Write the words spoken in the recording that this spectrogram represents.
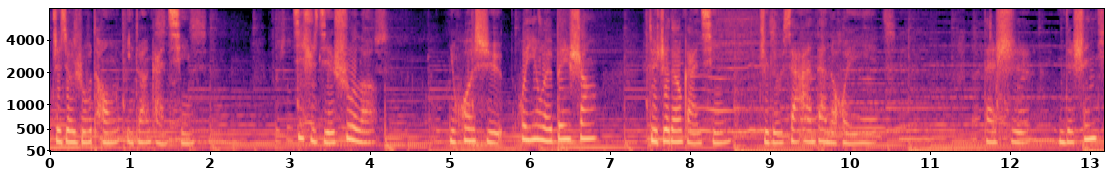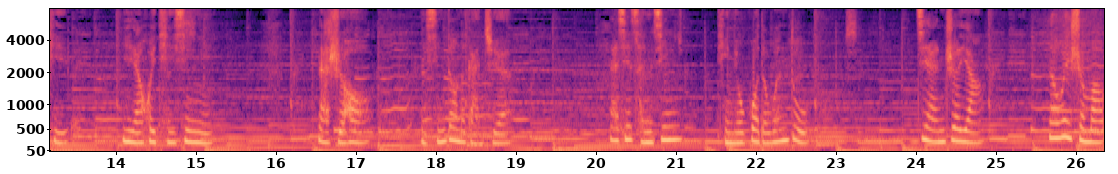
这就如同一段感情，即使结束了。你或许会因为悲伤，对这段感情只留下暗淡的回忆，但是你的身体依然会提醒你，那时候你心动的感觉，那些曾经停留过的温度。既然这样，那为什么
